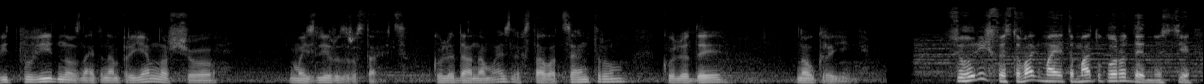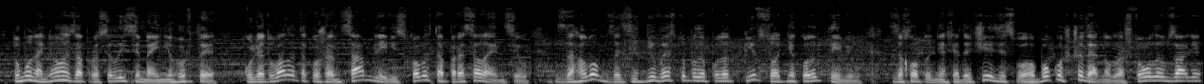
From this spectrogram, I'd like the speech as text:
Відповідно, знаєте, нам приємно, що майзлі розростаються. Коляда на майзлях стала центром коляди на Україні. Цьогоріч фестиваль має тематику родинності, тому на нього запросили сімейні гурти. Колядували також ансамблі військових та переселенців. Загалом за ці дні виступили понад півсотні колективів. Захоплені глядачі зі свого боку щоденно влаштовували в залі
